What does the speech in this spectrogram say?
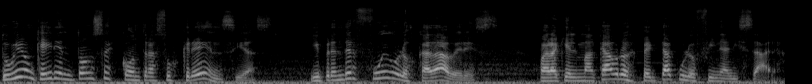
Tuvieron que ir entonces contra sus creencias y prender fuego los cadáveres para que el macabro espectáculo finalizara.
